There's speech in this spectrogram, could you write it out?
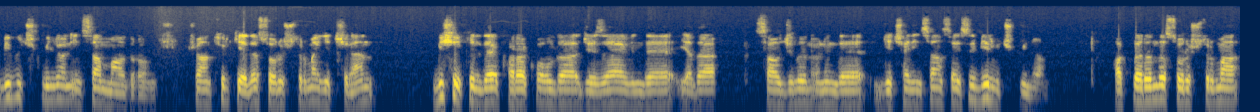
bir buçuk milyon insan mağdur olmuş. Şu an Türkiye'de soruşturma geçiren bir şekilde karakolda, cezaevinde ya da savcılığın önünde geçen insan sayısı bir buçuk milyon. Haklarında soruşturma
